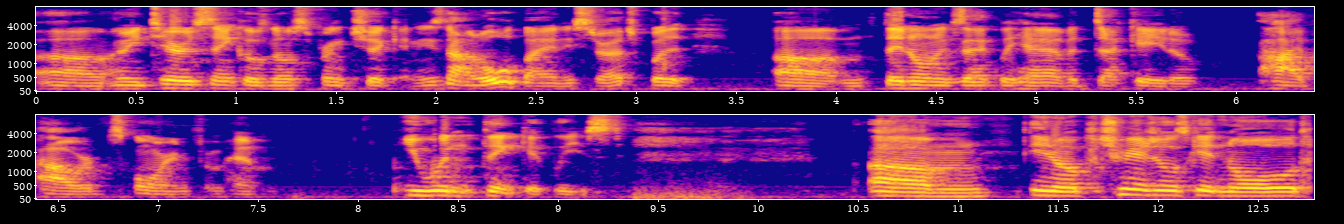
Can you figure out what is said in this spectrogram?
Uh, I mean, Tarasenko's no spring chicken. He's not old by any stretch, but um, they don't exactly have a decade of high powered scoring from him. You wouldn't think, at least. Um, you know, Pietrangelo's getting old,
